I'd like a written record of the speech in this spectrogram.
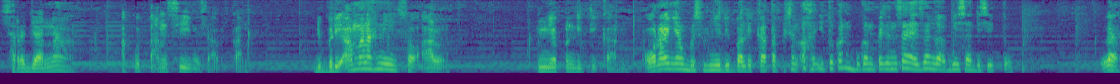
sarjana akuntansi misalkan. Diberi amanah nih soal dunia pendidikan. Orang yang bersembunyi di balik kata passion, ah oh, itu kan bukan passion saya, saya nggak bisa di situ. Lah,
